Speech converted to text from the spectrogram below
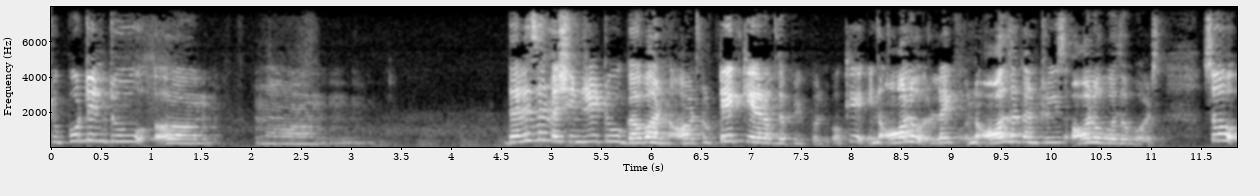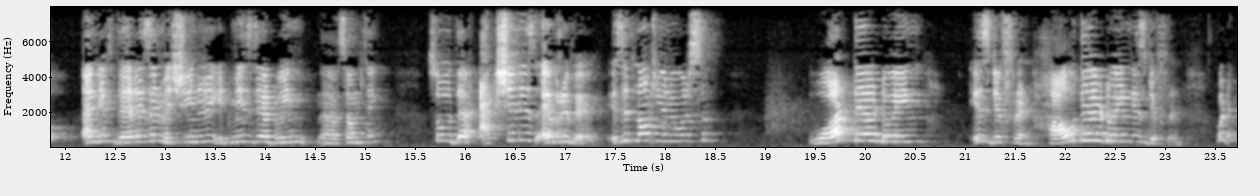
to put into um, um, there is a machinery to govern or to take care of the people okay in all like in all the countries all over the world. So and if there is a machinery it means they are doing uh, something. So the action is everywhere. Is it not universal? What they are doing is different. How they are doing is different. But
